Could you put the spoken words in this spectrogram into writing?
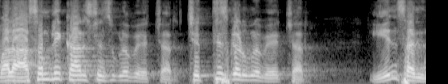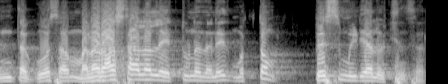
వాళ్ళ అసెంబ్లీ కాన్స్టిట్యున్సీ కూడా వేయొచ్చారు ఛత్తీస్గఢ్ కూడా వేయొచ్చారు ఏం సార్ ఇంత గోస? మన రాష్ట్రాలలో ఎట్టున్నది అనేది మొత్తం ప్రెస్ మీడియాలో వచ్చింది సార్.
